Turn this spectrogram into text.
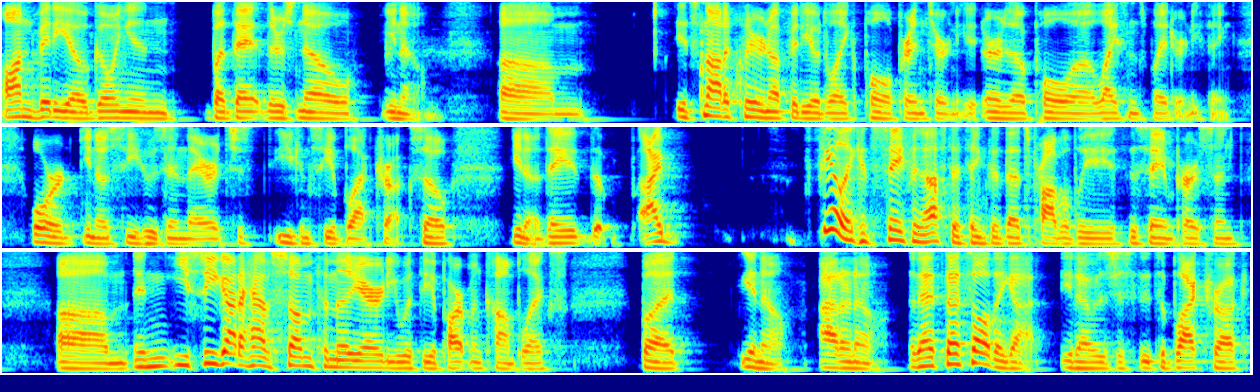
on video going in but they, there's no you know um it's not a clear enough video to like pull a print or or to pull a license plate or anything or you know see who's in there. It's just you can see a black truck. So you know they the, i feel like it's safe enough to think that that's probably the same person. Um and you see you got to have some familiarity with the apartment complex but you know i don't know. That that's all they got. You know it's just it's a black truck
